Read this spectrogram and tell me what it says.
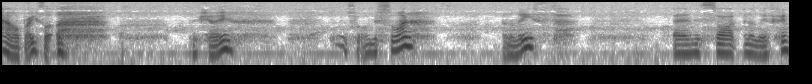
owl bracelet. Okay. So on this side underneath and this side underneath okay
